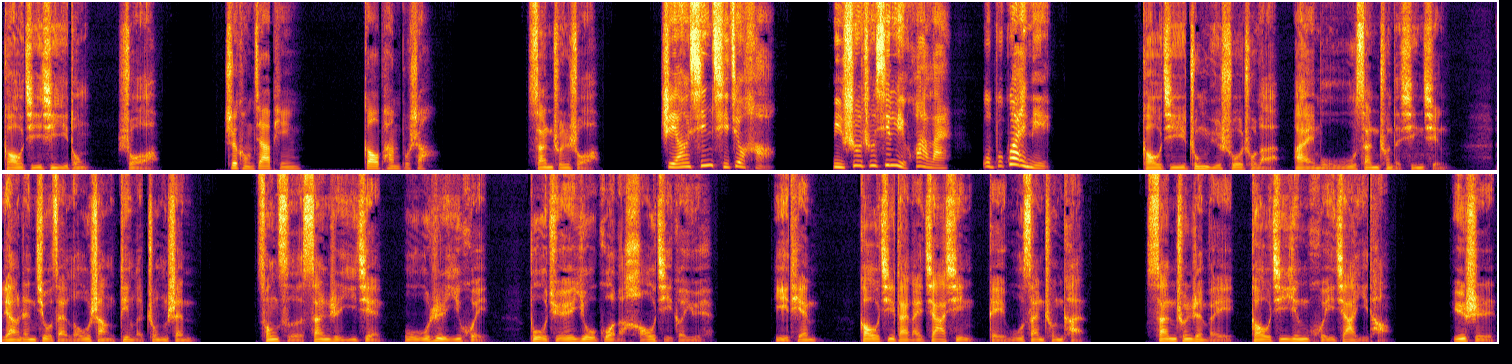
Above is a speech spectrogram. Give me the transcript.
高基心一动，说：“只恐家贫，高攀不上。”三春说：“只要新奇就好，你说出心里话来，我不怪你。”高基终于说出了爱慕吴三春的心情，两人就在楼上定了终身。从此三日一见，五日一会，不觉又过了好几个月。一天，高基带来家信给吴三春看，三春认为高基应回家一趟，于是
